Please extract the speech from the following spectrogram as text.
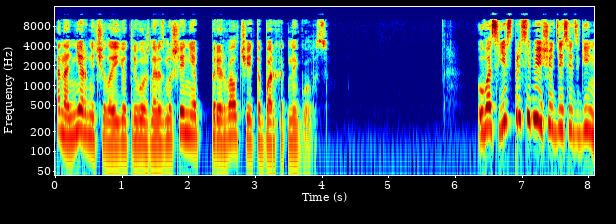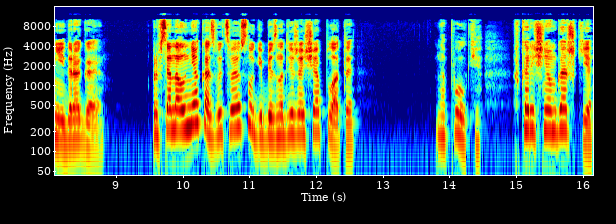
Она нервничала, ее тревожное размышление прервал чей-то бархатный голос. «У вас есть при себе еще десять гений, дорогая? Профессионалы не оказывают свои услуги без надлежащей оплаты». «На полке, в коричневом горшке»,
